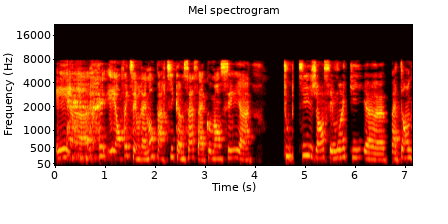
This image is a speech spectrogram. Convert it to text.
Et, euh, et en fait, c'est vraiment parti comme ça. Ça a commencé euh, tout petit, genre c'est moi qui euh, patente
